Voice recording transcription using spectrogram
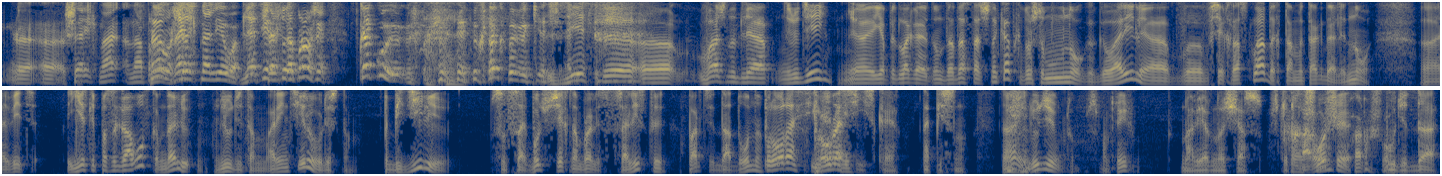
э, э, шарик на, направо, ну, шарик налево, для тех, шарик кто... направо, шарик... В какой, в какой руке? Здесь э, важно для людей, я предлагаю, ну, достаточно кратко, потому что мы много говорили о всех раскладах там и так далее, но э, ведь если по заголовкам, да, люди там ориентировались, там, победили социаль... больше всех набрали социалисты партии Дадона. Пророссийская. Пророссийская написано. Да, и люди, ну, смотри, наверное, сейчас что-то хорошо, хорошее хорошо. будет, да.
